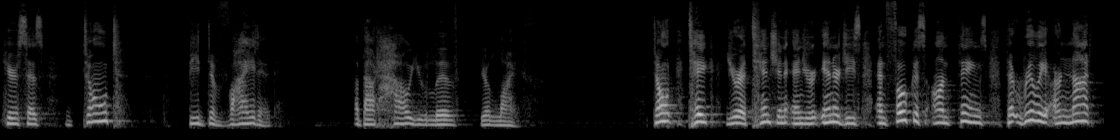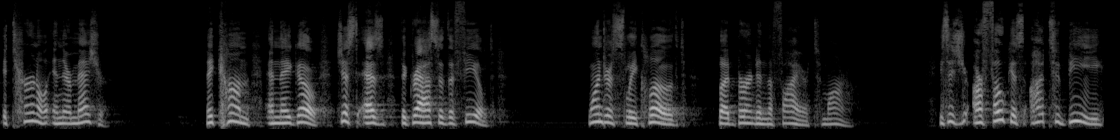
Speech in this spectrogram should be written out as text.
here says, don't be divided about how you live your life. Don't take your attention and your energies and focus on things that really are not eternal in their measure. They come and they go, just as the grass of the field, wondrously clothed, but burned in the fire tomorrow. He says, Our focus ought to be,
